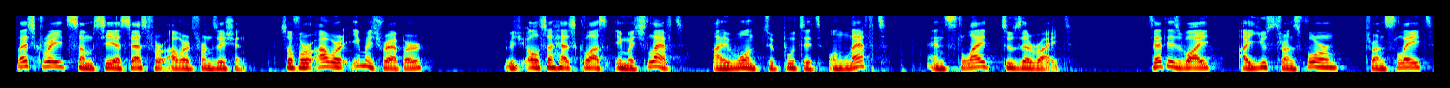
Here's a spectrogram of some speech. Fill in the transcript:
Let's create some CSS for our transition. So for our image wrapper, which also has class image left, I want to put it on left and slide to the right. That is why I use transform, translate,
